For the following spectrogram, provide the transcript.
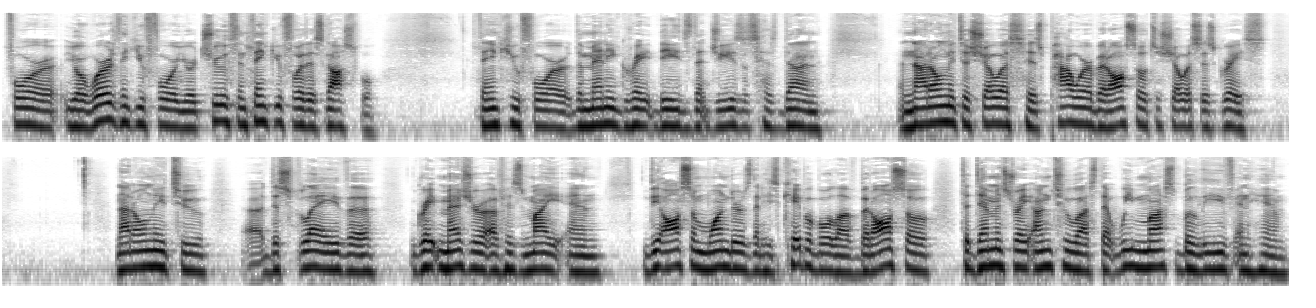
for your word. Thank you for your truth. And thank you for this gospel. Thank you for the many great deeds that Jesus has done. And not only to show us his power, but also to show us his grace. Not only to uh, display the great measure of his might and the awesome wonders that he's capable of, but also to demonstrate unto us that we must believe in him.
